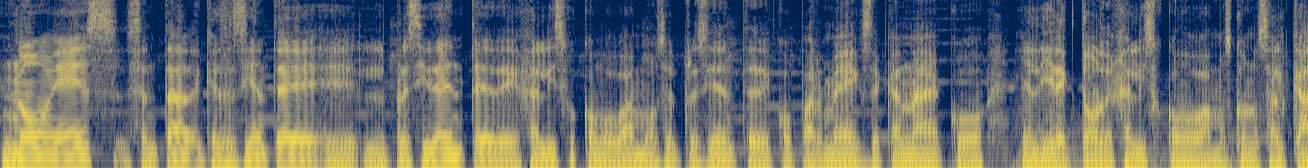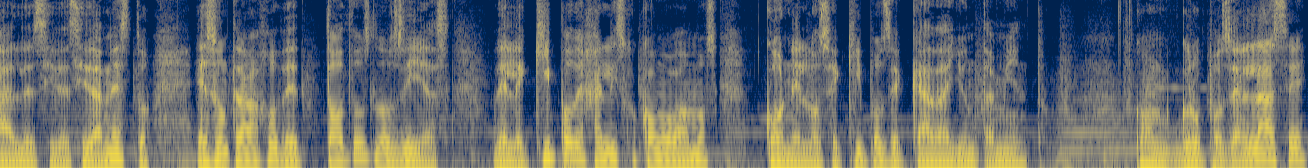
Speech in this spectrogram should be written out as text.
No es sentar, que se siente eh, el presidente de Jalisco como vamos, el presidente de Coparmex, de Canaco y el director de Jalisco como vamos con los alcaldes y decidan esto. Es un trabajo de todos los días del equipo de Jalisco como vamos con los equipos de cada ayuntamiento con grupos de enlace,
